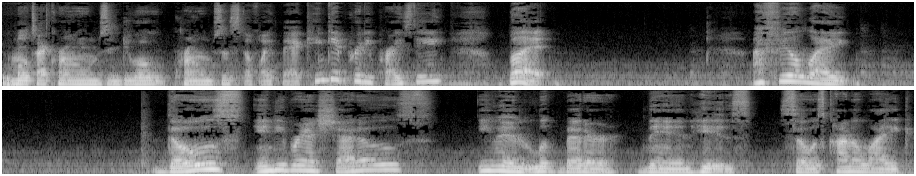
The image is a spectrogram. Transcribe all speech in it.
multi-chromes and duochromes and stuff like that can get pretty pricey but I feel like those indie brand shadows even look better than his. So it's kind of like,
